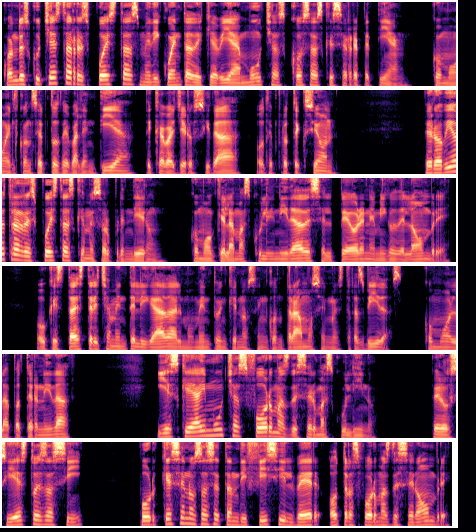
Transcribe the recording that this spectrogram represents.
Cuando escuché estas respuestas me di cuenta de que había muchas cosas que se repetían, como el concepto de valentía, de caballerosidad o de protección. Pero había otras respuestas que me sorprendieron, como que la masculinidad es el peor enemigo del hombre, o que está estrechamente ligada al momento en que nos encontramos en nuestras vidas, como la paternidad. Y es que hay muchas formas de ser masculino, pero si esto es así, ¿por qué se nos hace tan difícil ver otras formas de ser hombre?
